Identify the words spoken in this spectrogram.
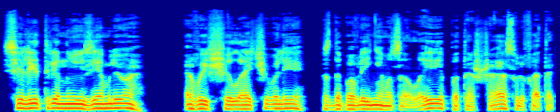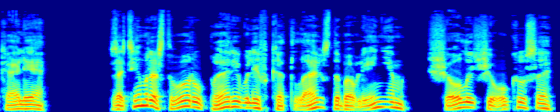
Селитренную землю выщелачивали с добавлением золы, поташа, сульфата калия, затем раствор упаривали в котлах с добавлением щелочи, уксуса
